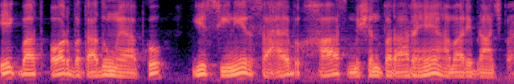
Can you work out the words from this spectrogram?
एक बात और बता दूँ मैं आपको, ये सीनियर साहब खास मिशन पर आ रहे हैं हमारे ब्रांच पर।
